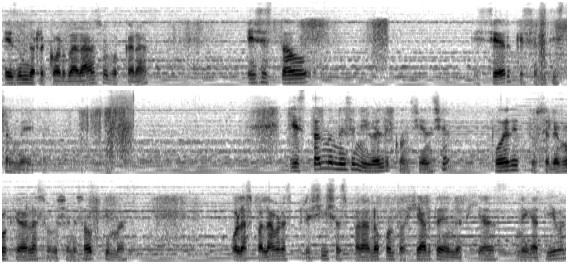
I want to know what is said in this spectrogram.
es donde recordarás o evocarás ese estado de ser que sentiste al meditar. Y estando en ese nivel de conciencia, puede tu cerebro crear las soluciones óptimas o las palabras precisas para no contagiarte de energías negativas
